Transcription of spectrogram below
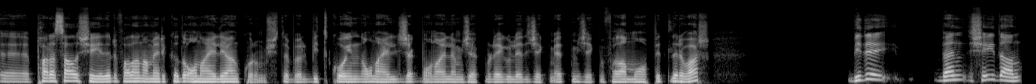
e, parasal şeyleri falan Amerika'da onaylayan kurum işte böyle Bitcoin onaylayacak mı onaylamayacak mı regüle edecek mi etmeyecek mi falan muhabbetleri var. Bir de ben şeyi de an-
